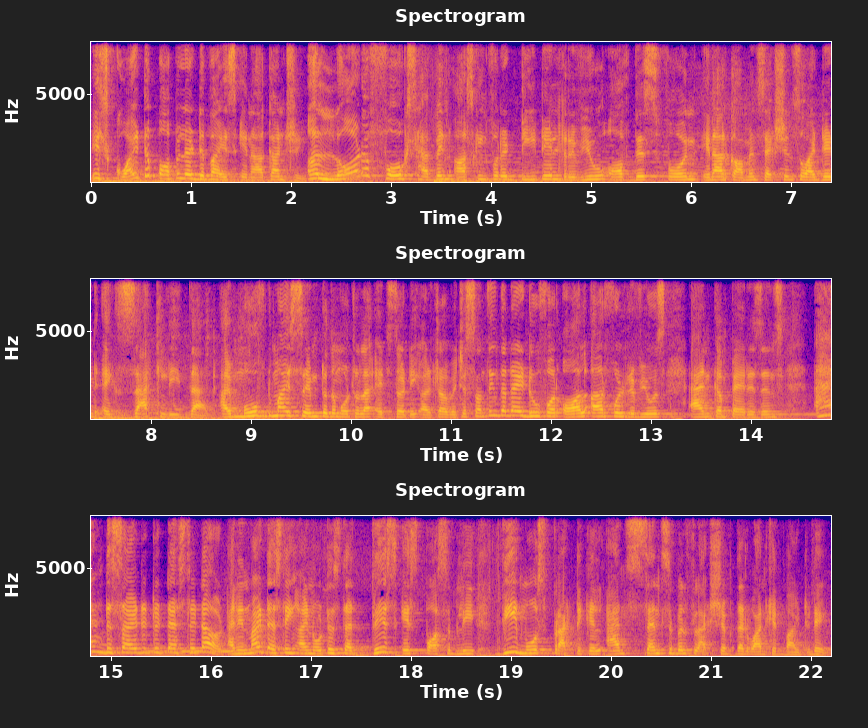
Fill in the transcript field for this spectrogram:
is quite a popular device in our country. A lot of folks have been asking for a detailed review of this phone in our comment section, so I did exactly that. I moved my SIM to the Motorola Edge 30 Ultra, which is something that I do for all our full reviews and comparisons, and decided to test it out. And in my testing, I noticed that this is possibly the most practical and sensible flagship that one can buy today.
